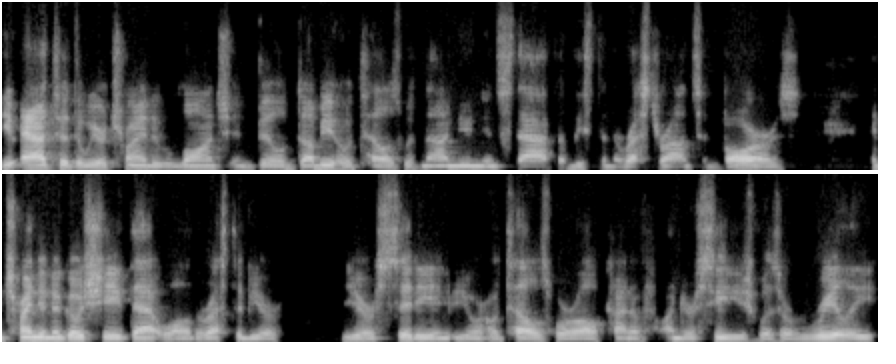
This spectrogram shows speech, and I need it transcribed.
You add to it that we were trying to launch and build W hotels with non-union staff, at least in the restaurants and bars, and trying to negotiate that while the rest of your your city and your hotels were all kind of under siege was a really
